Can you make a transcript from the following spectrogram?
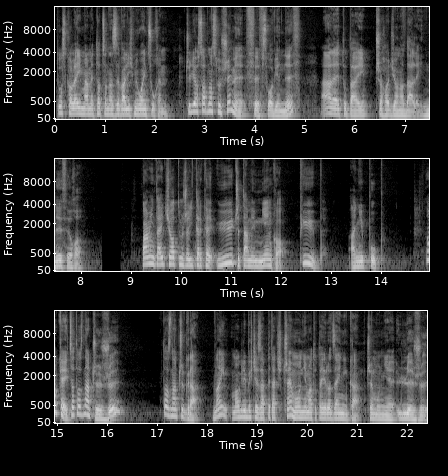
Tu z kolei mamy to, co nazywaliśmy łańcuchem. Czyli osobno słyszymy f w słowie nyf, ale tutaj przechodzi ono dalej. 9 euro. Pamiętajcie o tym, że literkę U czytamy miękko. Pub, a nie pup. Ok, co to znaczy ży? To znaczy gra. No i moglibyście zapytać, czemu nie ma tutaj rodzajnika? Czemu nie leży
